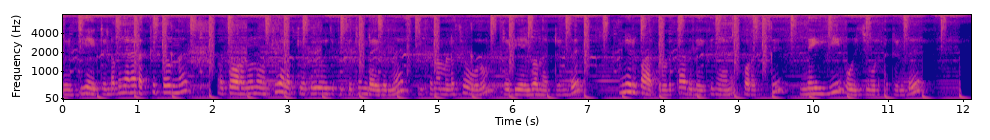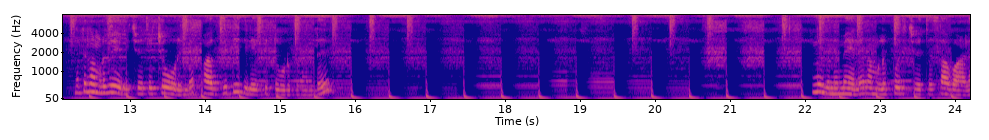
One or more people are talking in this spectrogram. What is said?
റെഡി ആയിട്ടുണ്ട്. അപ്പോൾ ഞാൻ ഇടയ്ക്കിട്ടൊന്ന് തുറന്ന് നോക്കി ഇളക്കിയൊക്കെ യോജിപ്പിച്ചിട്ടുണ്ടായിരുന്നു. ഇപ്പോൾ നമ്മുടെ ചോറും റെഡിയായി വന്നിട്ടുണ്ട്. ഇനി ഒരു പാത്രം എടുത്ത് അതിലേക്ക് ഞാൻ കുറച്ച് നെയ്യ് ഒഴിച്ചു കൊടുത്തിട്ടുണ്ട്. എന്നിട്ട് നമ്മൾ വേവിച്ച് വെച്ച ചോറിന്റെ പകുതി ഇതിലേക്ക് ഇട്ട് കൊടുക്കുന്നുണ്ട്. ഇനി ഇതിന് മേലെ നമ്മൾ പൊരിച്ചു വെച്ച സവാള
